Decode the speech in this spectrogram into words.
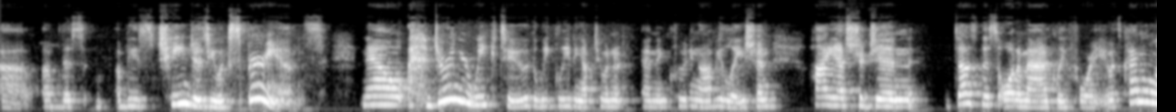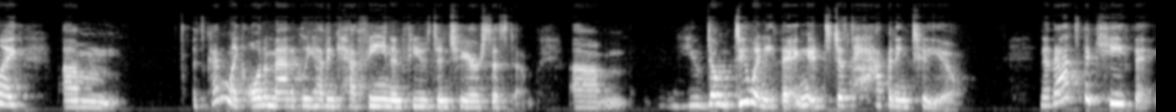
uh, of this of these changes you experience. Now, during your week two, the week leading up to and, and including ovulation, high estrogen does this automatically for you. It's kind of like um, it's kind of like automatically having caffeine infused into your system. Um, you don't do anything; it's just happening to you. Now, that's the key thing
